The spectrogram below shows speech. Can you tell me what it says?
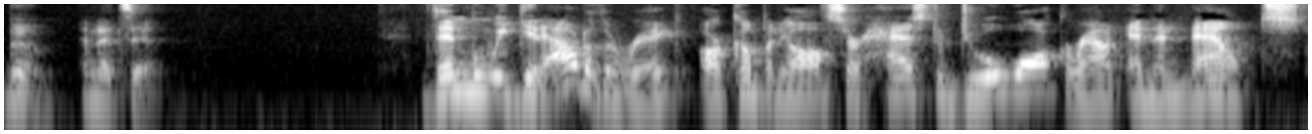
Boom, and that's it. Then, when we get out of the rig, our company officer has to do a walk around and announce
